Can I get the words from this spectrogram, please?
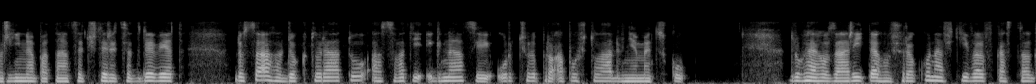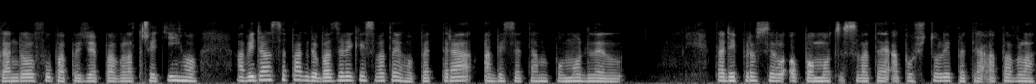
října 1549 dosáhl doktorátu a svatý Ignác jej určil pro apoštolát v Německu. 2. září téhož roku navštívil v Castel Gandolfu papeže Pavla III. a vydal se pak do baziliky svatého Petra, aby se tam pomodlil. Tady prosil o pomoc svaté apoštoly Petra a Pavla,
